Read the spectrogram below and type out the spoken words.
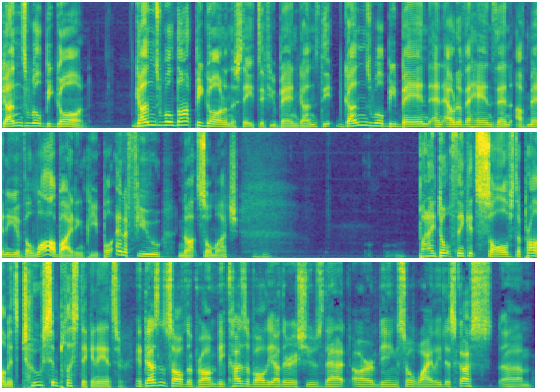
guns will be gone. Guns will not be gone in the states if you ban guns. The guns will be banned and out of the hands then of many of the law-abiding people and a few not so much. But I don't think it solves the problem. It's too simplistic an answer. It doesn't solve the problem because of all the other issues that are being so widely discussed. Um,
